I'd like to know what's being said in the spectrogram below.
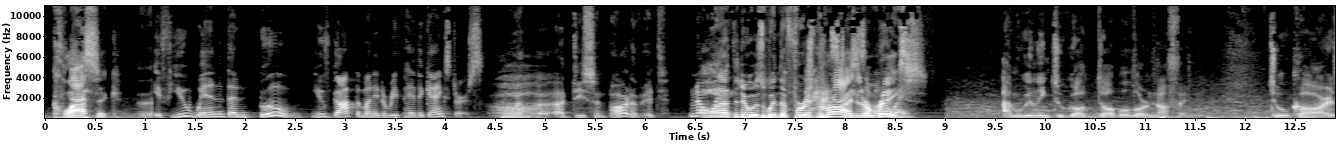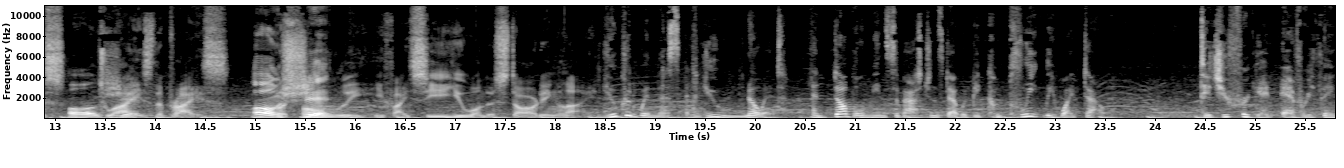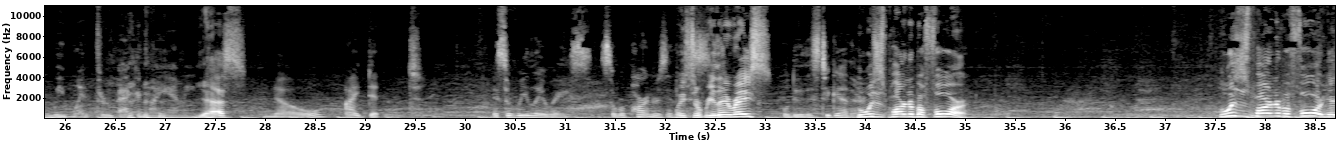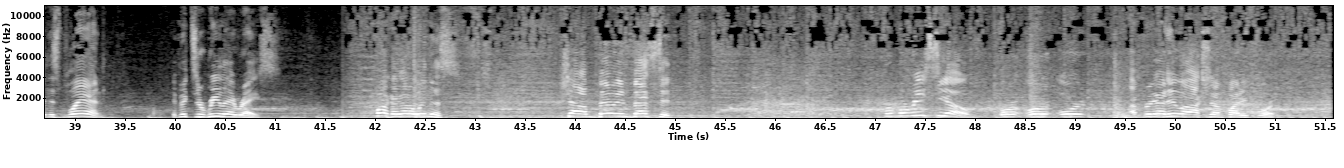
Classic. If you win, then boom, you've got the money to repay the gangsters. well, a, a decent part of it. No All way. I have to do is win the first There prize in a some way. race. I'm willing to go double or nothing. Two cars, Oh, shit. twice the price. Oh, but shit. Only if I see you on the starting line. You could win this, and you know it. And double means Sebastian's debt would be completely wiped out. Did you forget everything we went through back in Miami? Yes? No, I didn't. It's a relay race, so we're partners in Wait, this. it's a relay race? We'll do this together. Who was his partner before? Who was his partner before? You had this plan. If it's a relay race. Fuck, I gotta win this. Shit, I'm very invested. For Mauricio. Or, or, or, I forgot who actually I'm fighting for.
